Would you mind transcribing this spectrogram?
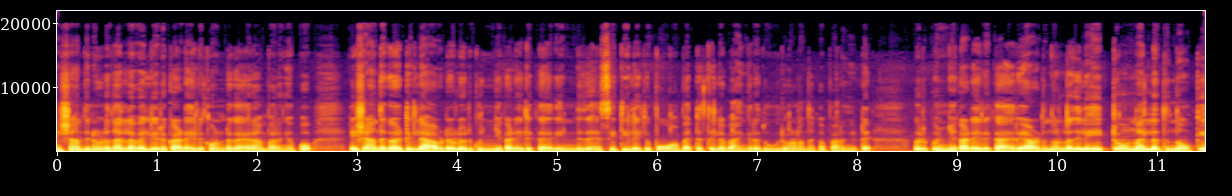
നിഷാന്തിനോട് നല്ല വലിയൊരു കടയിൽ കൊണ്ട് കയറാൻ പറഞ്ഞപ്പോൾ നിഷാന്ത് കേട്ടില്ല. അവിടെയുള്ള ഒരു കുഞ്ഞു കടയിൽ കയറി ഇന്ന് സിറ്റിയിലേക്ക് പോകാൻ പറ്റത്തില്ല ഭയങ്കര ദൂരമാണെന്നൊക്കെ പറഞ്ഞിട്ട് ഒരു കുഞ്ഞു കടയിൽ കയറി അവിടെ നിന്നുള്ളതിൽ ഏറ്റവും നല്ലത് നോക്കി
